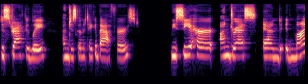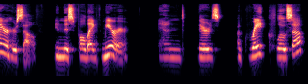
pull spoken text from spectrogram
distractedly, I'm just going to take a bath first. We see her undress and admire herself in this full length mirror. And there's a great close up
